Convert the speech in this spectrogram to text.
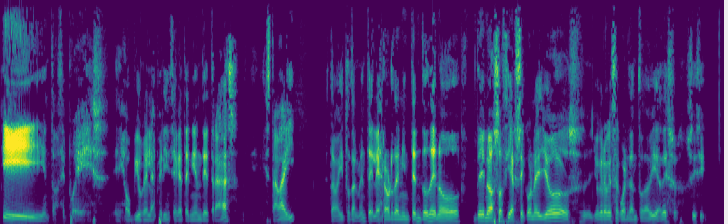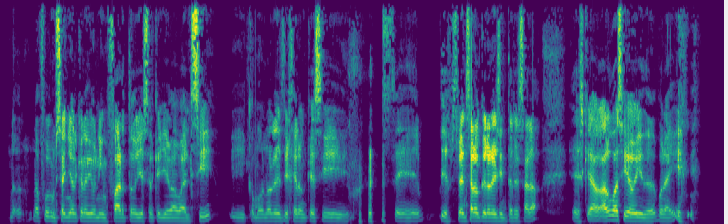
y entonces, pues, es obvio que la experiencia que tenían detrás estaba ahí. Estaba ahí totalmente. El error de Nintendo de no, de no asociarse con ellos, yo creo que se acuerdan todavía de eso. Sí, sí. No, no fue un señor que le dio un infarto y es el que llevaba el sí. Y como no les dijeron que sí, se pensaron que no les interesara. Es que algo así he oído ¿eh? por ahí.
